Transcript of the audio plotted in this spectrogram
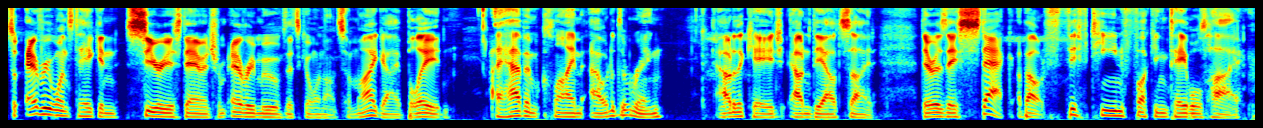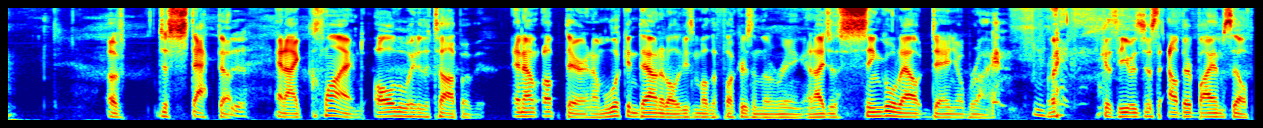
So everyone's taking serious damage from every move that's going on. So my guy blade i have him climb out of the ring out of the cage out into the outside there is a stack about 15 fucking tables high of just stacked up. Yeah. And I climbed all the way to the top of it. And I'm up there and I'm looking down at all these motherfuckers in the ring. And I just singled out Daniel Bryan, right? Because he was just out there by himself.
